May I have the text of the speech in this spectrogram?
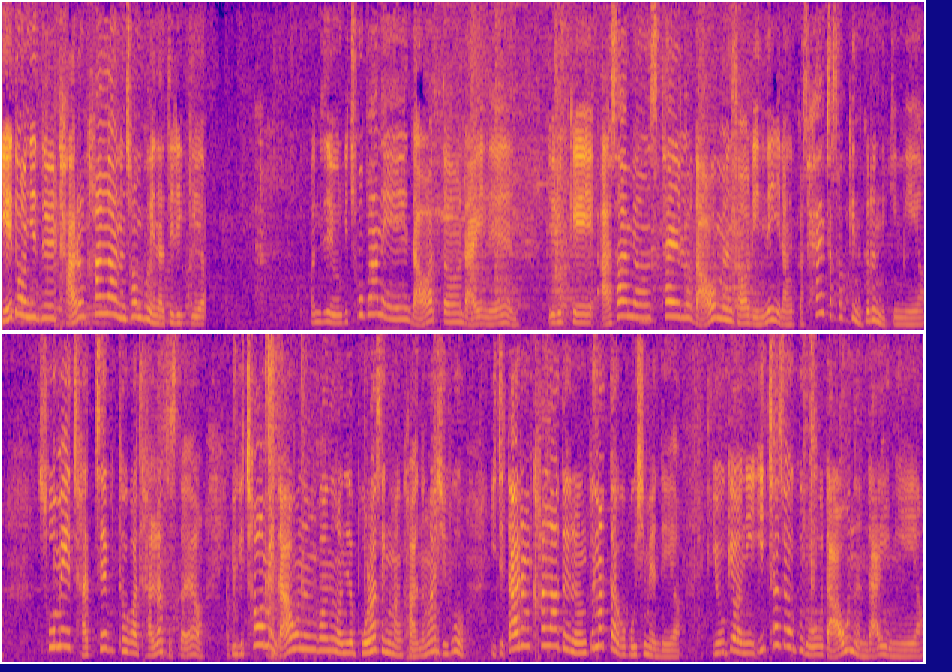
얘도 언니들 다른 컬러는 첨부해 놔 드릴게요. 언니들 여기 초반에 나왔던 라인은 이렇게 아사면 스타일로 나오면서 린넨이랑 약간 살짝 섞이는 그런 느낌이에요. 소매 자체부터가 달랐었어요. 여기 처음에 나오는 거는 언니들 보라색만 가능하시고 이제 다른 컬러들은 끝났다고 보시면 돼요. 언니 2차적으로 나오는 라인이에요.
